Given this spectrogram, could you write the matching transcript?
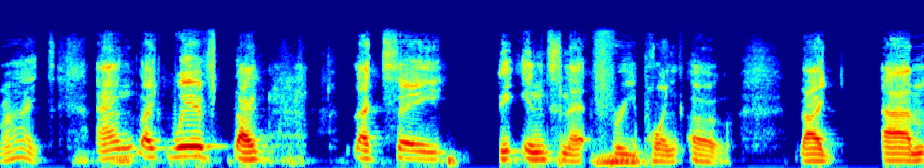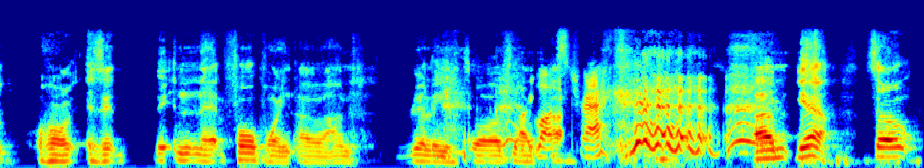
Right. And like with like, let's say the internet 3.0, like, um, or is it the internet 4.0? I'm really sort of like lost uh, track. um, yeah. So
